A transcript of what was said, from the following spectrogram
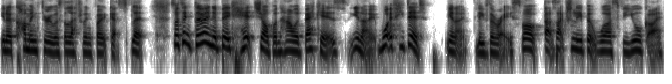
you know, coming through as the left wing vote gets split. So I think doing a big hit job on Howard Beckett is, you know, what if he did, you know, leave the race? Well, that's actually a bit worse for your guy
